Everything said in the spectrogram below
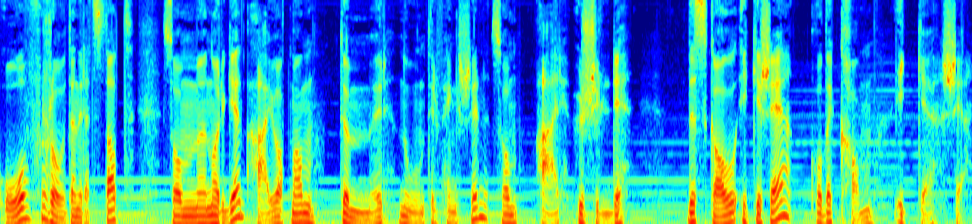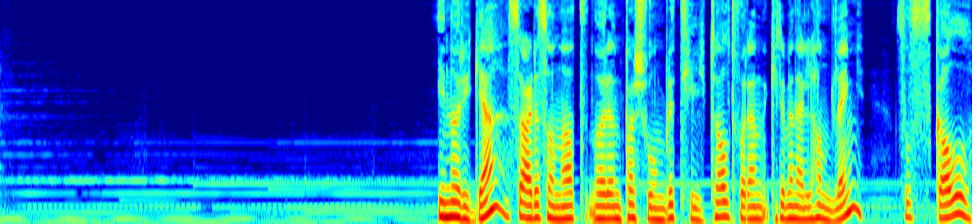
og for så vidt en rettsstat som Norge, er jo at man dømmer noen til fengsel som er uskyldig. Det skal ikke skje, og det kan ikke skje. I Norge så er det sånn at når en person blir tiltalt for en kriminell handling, så skal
